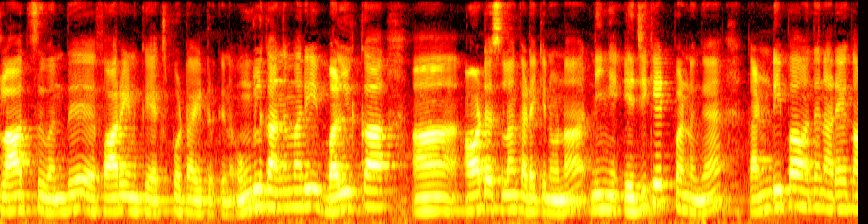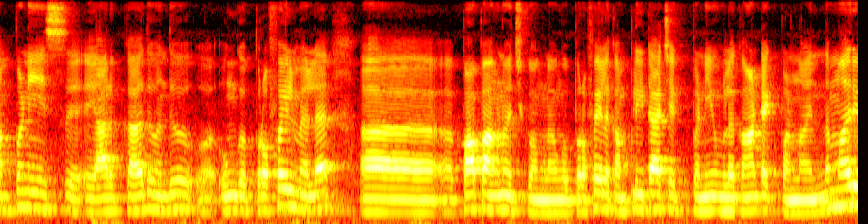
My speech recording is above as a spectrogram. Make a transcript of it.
கிளாத்ஸ் வந்து ஃபாரினுக்கு எக்ஸ்போர்ட் ஆகிட்டு இருக்குன்னு உங்களுக்கு அந்த மாதிரி பல்காக ஆர்டர்ஸ்லாம் கிடைக்கணும்னா நீங்கள் எஜுகேட் பண்ணுங்க. கண்டிப்பாக வந்து நிறைய கம்பெனிஸ் யாருக்காவது வந்து உங்கள் ப்ரொஃபைல் மேலே பார்ப்பாங்கன்னு வச்சுக்கோங்களேன். உங்கள் ப்ரொஃபைலை கம்ப்ளீட்டாக செக் பண்ணி உங்களை காண்டாக்ட் பண்ணலாம். இந்த மாதிரி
